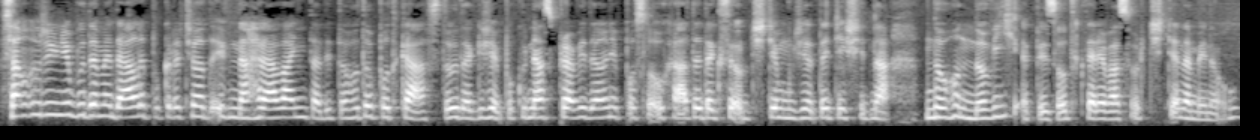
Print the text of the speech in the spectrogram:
Samozřejmě budeme dále pokračovat i v nahrávání tady tohoto podcastu, takže pokud nás pravidelně posloucháte, tak se určitě můžete těšit na mnoho nových epizod, které vás určitě neminou.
